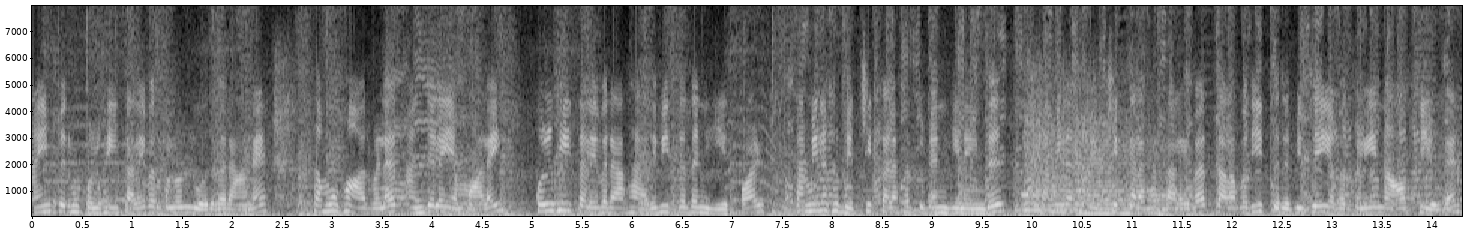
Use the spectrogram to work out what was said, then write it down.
ஐம்பெரும் கொள்கை தலைவர்களுள் ஒருவரான சமூக ஆர்வலர் அஞ்சலை அம்மாளை கொள்கை தலைவராக அறிவித்ததன் ஏற்பால் தமிழக வெற்றிக் கழகத்துடன் இணைந்து தமிழக வெற்றிக் கழக தலைவர் தளபதி திரு விஜய் அவர்களின் ஆசியுடன்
